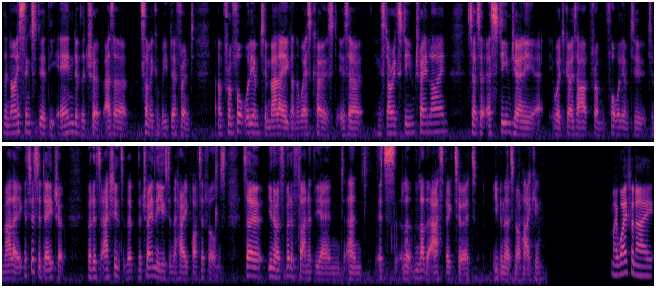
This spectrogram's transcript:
the nice thing to do at the end of the trip, as a something completely different, um, from Fort William to Mallaig on the west coast is a historic steam train line. So it's a, a steam journey uh, which goes out from Fort William to to Mallaig. It's just a day trip but it's actually the, the train they used in the Harry Potter films. So, you know, it's a bit of fun at the end, and it's another aspect to it, even though it's not hiking. My wife and I,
